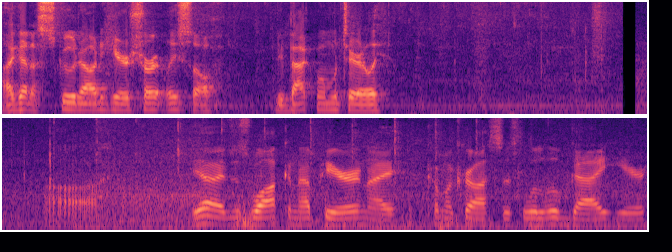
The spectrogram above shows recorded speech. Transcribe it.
I gotta scoot out of here shortly, so be back momentarily. Uh, yeah, just walking up here and I come across this little guy here,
